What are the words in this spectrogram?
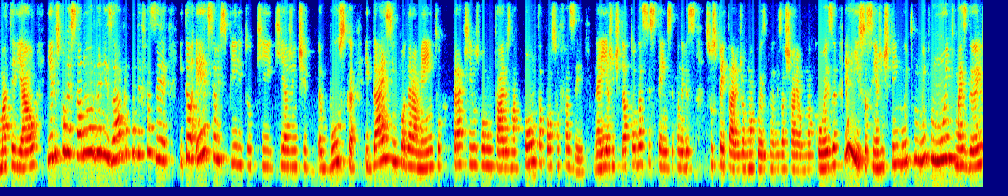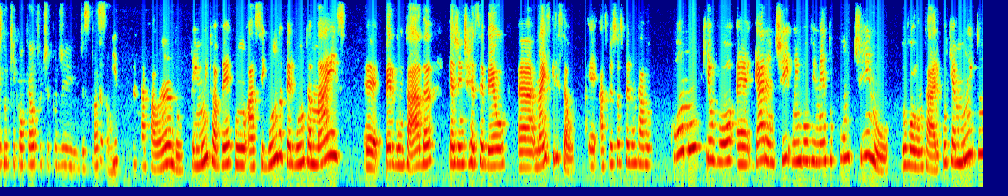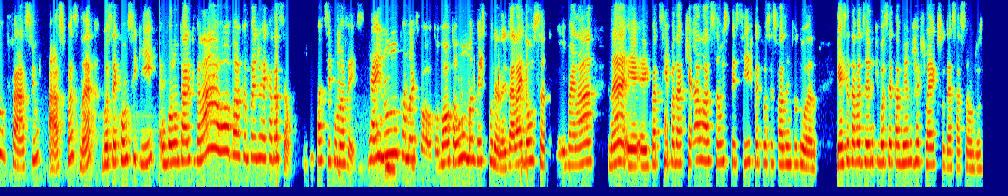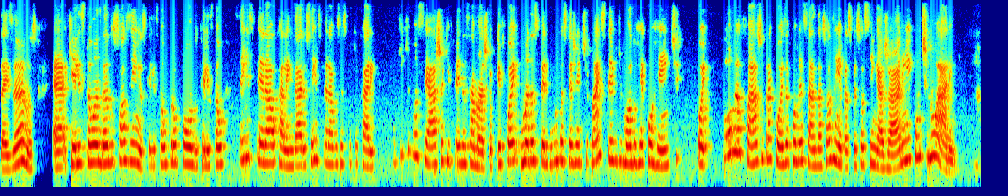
material, e eles começaram a organizar para poder fazer. Então, esse é o espírito que, que a gente busca e dá esse empoderamento para que os voluntários na ponta possam fazer. Né? E a gente dá toda a assistência quando eles suspeitarem de alguma coisa, quando eles acharem alguma coisa. E é isso, assim, a gente tem muito, muito, muito mais ganhos do que qualquer outro tipo de, de situação. Isso que você está falando tem muito a ver com a segunda pergunta mais é, perguntada que a gente recebeu uh, na inscrição. É, as pessoas perguntavam como que eu vou é, garantir o envolvimento contínuo do voluntário, porque é muito fácil, aspas, né, você conseguir o voluntário que vai lá, ah, oba, campanha de arrecadação, e participa uma vez, e aí nunca mais volta, volta uma vez por ano, ele vai lá e dá o sangue, ele vai lá, né, e, e participa daquela ação específica que vocês fazem todo ano. E aí você estava dizendo que você está vendo o reflexo dessa ação dos 10 anos, é, que eles estão andando sozinhos, que eles estão propondo, que eles estão sem esperar o calendário, sem esperar vocês cutucarem. O que, que você acha que fez essa mágica? Porque foi uma das perguntas que a gente mais teve de modo recorrente, foi como eu faço para a coisa começar a andar sozinha, para as pessoas se engajarem e continuarem?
